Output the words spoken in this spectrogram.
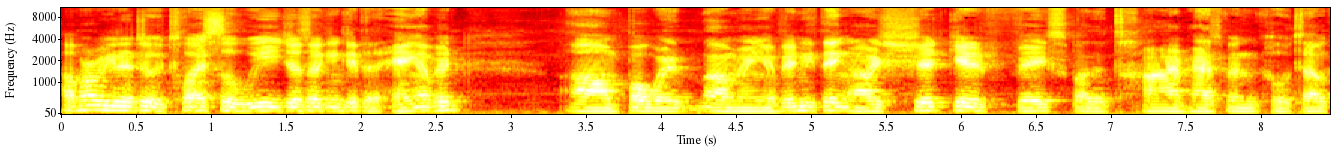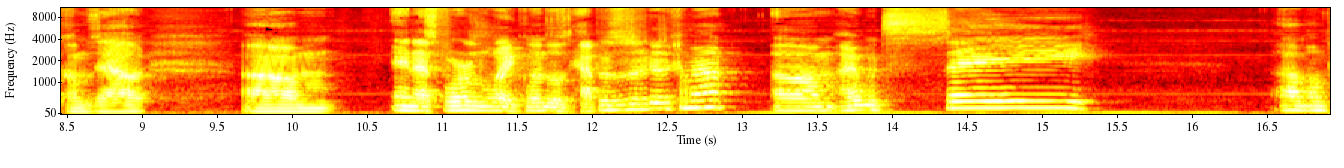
I'm probably gonna do it twice a week just so I can get the hang of it. Um, but with, I mean, if anything, I should get it fixed by the time Hazbin Hotel comes out. Um, and as far as like when those episodes are gonna come out, um, I would say, um,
